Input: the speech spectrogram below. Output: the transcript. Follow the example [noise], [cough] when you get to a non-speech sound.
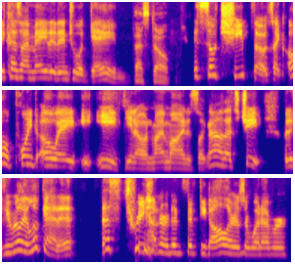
because I made it into a game. That's dope. It's so cheap though. It's like, oh, 0.08 ETH, you know, in my mind, it's like, oh, that's cheap. But if you really look at it, that's [laughs] $350 or whatever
